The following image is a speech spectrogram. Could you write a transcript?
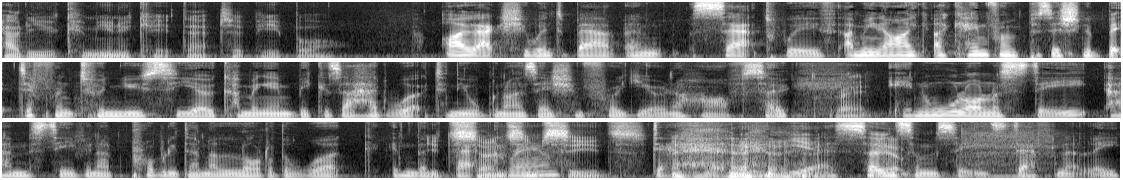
how do you communicate that to people? I actually went about and sat with. I mean, I, I came from a position a bit different to a new CEO coming in because I had worked in the organisation for a year and a half. So, Right. in all honesty, um, Steven, I'd probably done a lot of the work in the You'd background. sown some seeds. Definitely, yeah, sown Yep. some seeds, definitely.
